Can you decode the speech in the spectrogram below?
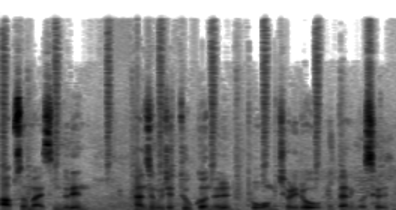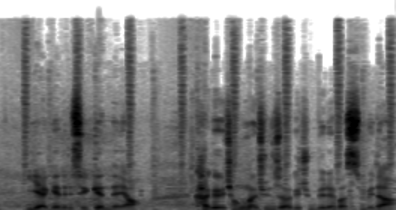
앞서 말씀드린 단순구제 2건을 보험 처리로 했다는 것을 이야기해 드릴 수 있겠네요. 가격을 정말 준수하게 준비를 해봤습니다.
